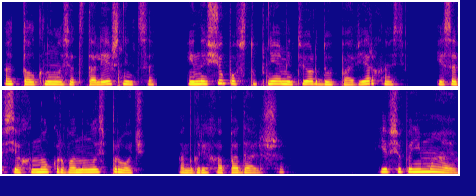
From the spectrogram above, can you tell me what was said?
Оттолкнулась от столешницы и, нащупав ступнями твердую поверхность, я со всех ног рванулась прочь, от греха подальше. Я все понимаю,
